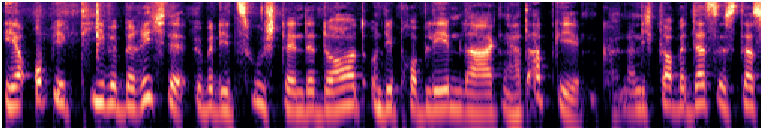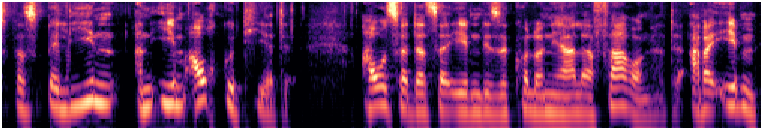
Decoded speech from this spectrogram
eher objektive Berichte über die Zustände dort und die Problemlagen hat abgeben können. Und ich glaube, das ist das, was Berlin an ihm auch gutierte, außer dass er eben diese koloniale Erfahrung hatte. Aber eben,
